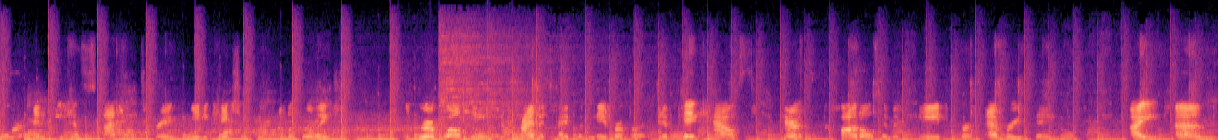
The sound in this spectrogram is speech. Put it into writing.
for, and he has his bachelor's degree in communications and public relations. He grew up wealthy in a private type of neighborhood in a big house. His parents coddled him and paid for everything. I um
